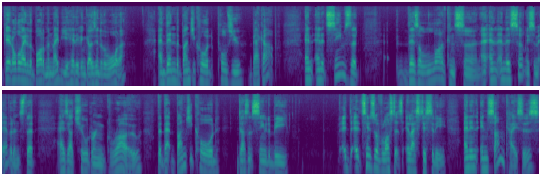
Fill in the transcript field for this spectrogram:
get all the way to the bottom, and maybe your head even goes into the water, and then the bungee cord pulls you back up. And and it seems that there's a lot of concern, and, and, there's certainly some evidence that as our children grow, that that bungee cord doesn't seem to be it, it, seems to have lost its elasticity. And in, in some cases,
